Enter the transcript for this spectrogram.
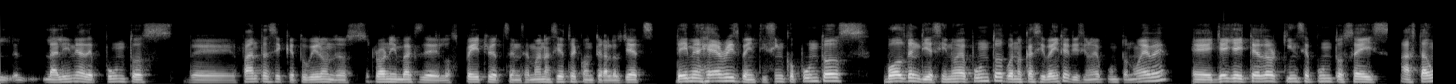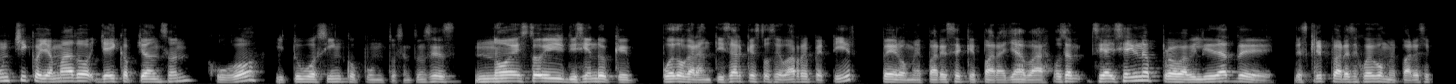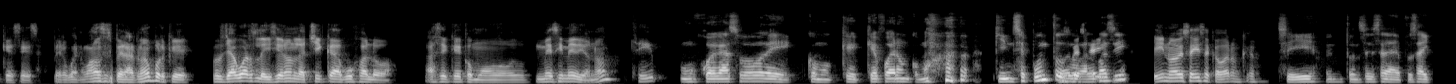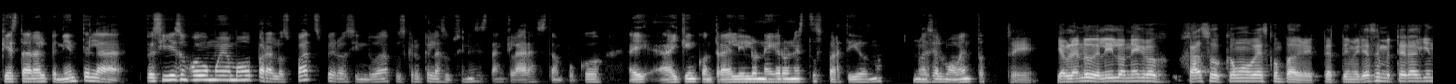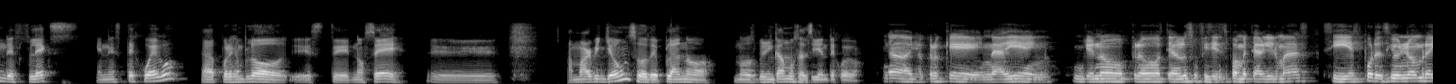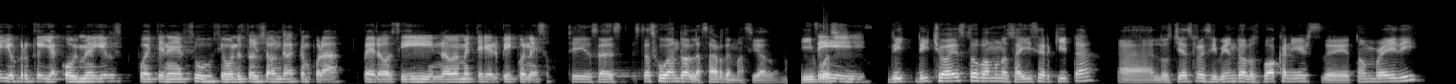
la línea de puntos de fantasy que tuvieron los running backs de los Patriots en semana 7 contra los Jets. Damon Harris, 25 puntos, Bolden, 19 puntos, bueno, casi 20, 19.9, eh, JJ Taylor, 15.6, hasta un chico llamado Jacob Johnson jugó y tuvo 5 puntos. Entonces, no estoy diciendo que puedo garantizar que esto se va a repetir, pero me parece que para allá va. O sea, si hay, si hay una probabilidad de, de, script para ese juego, me parece que es esa. Pero bueno, vamos a esperar, ¿no? Porque los Jaguars le hicieron la chica a Búfalo hace que como mes y medio, ¿no? Sí. Un juegazo de como que, que fueron como 15 puntos 9, o algo 6. así. Sí, 9-6 acabaron, creo. Sí, entonces pues hay que estar al pendiente. La, pues sí, es un juego muy a modo para los Pats, pero sin duda, pues creo que las opciones están claras. Tampoco hay, hay que encontrar el hilo negro en estos partidos, ¿no? No es el momento. Sí. Y hablando del hilo negro, Jaso, ¿cómo ves, compadre? ¿Te temerías a meter a alguien de flex en este juego? Ah, por ejemplo, este, no sé, eh, a Marvin Jones o de plano nos brincamos al siguiente juego? No, yo creo que nadie, yo no creo tener lo suficiente para meter a alguien más. Si es por decir un nombre, yo creo que Jacoby Meyers puede tener su segundo touchdown de la temporada. Pero sí, no me metería el pie con eso. Sí, o sea, estás jugando al azar demasiado. ¿no? Y sí. pues, di dicho esto, vámonos ahí cerquita. A los Jets recibiendo a los Buccaneers de Tom Brady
